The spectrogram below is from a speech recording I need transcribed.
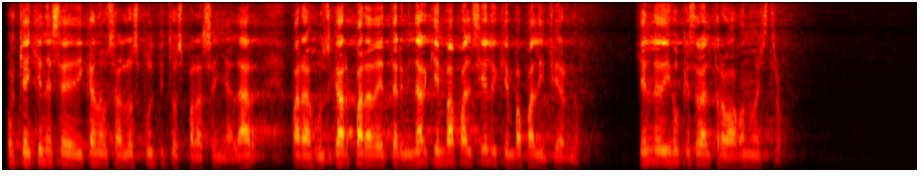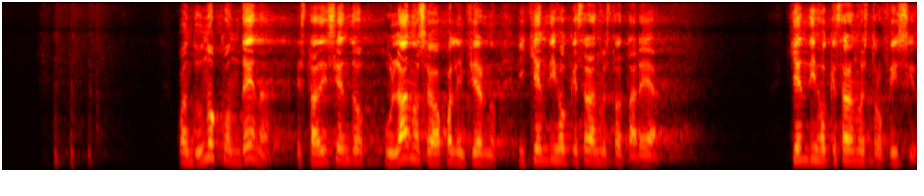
Porque hay quienes se dedican a usar los púlpitos para señalar, para juzgar, para determinar quién va para el cielo y quién va para el infierno. ¿Quién le dijo que será el trabajo nuestro? Cuando uno condena, está diciendo, Julano se va para el infierno. ¿Y quién dijo que será nuestra tarea? ¿Quién dijo que será nuestro oficio?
